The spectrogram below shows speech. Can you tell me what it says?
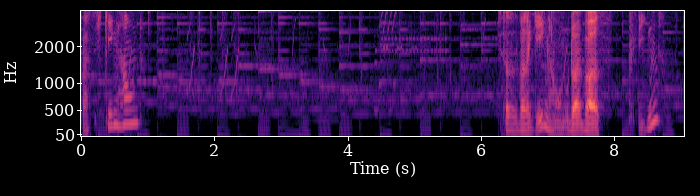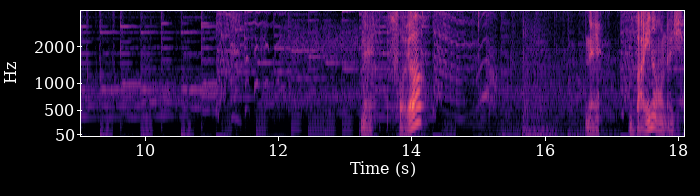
Was? Ich gegenhauen? Ich dachte, das war dagegenhauen. Oder war es fliegen? Feuer? Nee. Wein auch nicht.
